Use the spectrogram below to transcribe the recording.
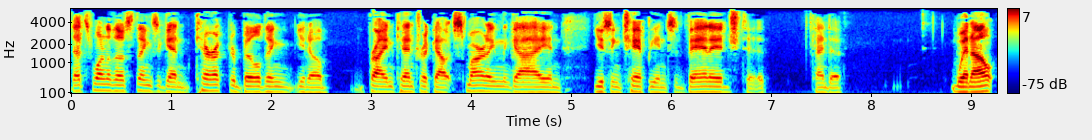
that's one of those things again. Character building. You know, Brian Kendrick outsmarting the guy and using champion's advantage to kind of win out.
